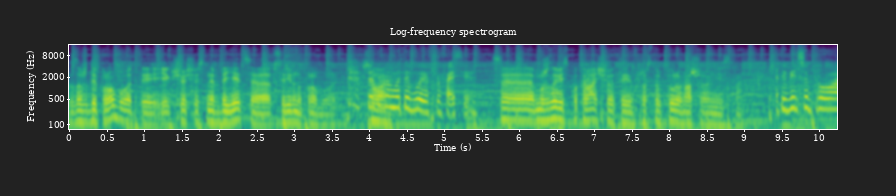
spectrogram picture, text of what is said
завжди пробувати. І якщо щось не вдається, все рівно пробувати. Що Давай. тебе мотивує в професії? Це можливість покращувати інфраструктуру нашого міста. А ти більше про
